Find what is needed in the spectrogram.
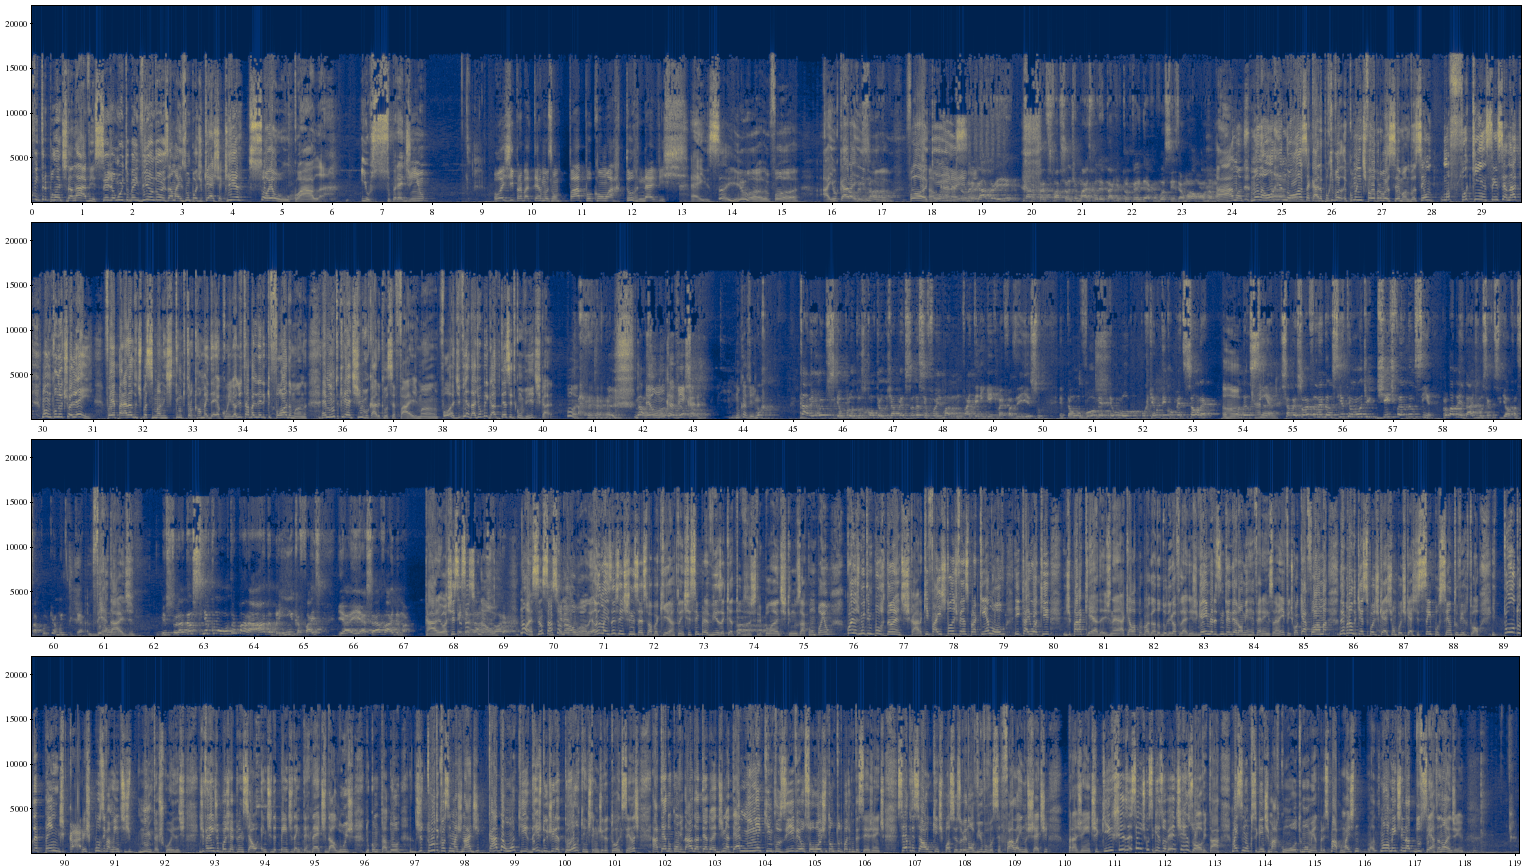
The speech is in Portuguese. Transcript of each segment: Salve, tripulantes da nave! Sejam muito bem-vindos a mais um podcast aqui. Sou eu, o Koala. E o Super Edinho. Hoje, para batermos um papo com o Arthur Neves. É isso aí, mano. Pô, Aí o cara salve, aí, salve. mano. Pô, que cara isso, aí, obrigado mano. aí. Cara, satisfação demais poder estar aqui trocando ideia com vocês. É uma honra, mano. Ah, mano. Mano, a honra é ah, é mano. nossa, cara. Porque, como a gente falou pra você, mano, você é um, uma fucking essência nada. Mano, quando eu te olhei, foi a parada do tipo assim, mano, a gente tem que trocar uma ideia com ele. Olha o trabalho dele que foda, mano. É muito criativo, cara, o que você faz, mano. Pô, de verdade, obrigado por ter aceito o convite, cara. Pô. Não, eu, eu nunca vi, cara. Nunca vi. Nunca. Cara, eu, eu, eu, produzo conteúdo já pensando assim, eu falei, mano, não vai ter ninguém que vai fazer isso, então eu vou meter o louco, porque não tem competição, né? Uhum, dancinha. Caralho. Se a pessoa vai fazer dancinha, tem um monte de gente fazendo dancinha. Probabilidade de você conseguir alcançar público é muito pequena. Verdade. Então, mistura a dancinha com outra parada, brinca, faz. E aí essa é a vibe, mano. Cara, eu achei sensacional. Não, é sensacional, Incrível. mano. Mas antes de a gente iniciar esse papo aqui, Arthur, a gente sempre avisa aqui a todos os tripulantes que nos acompanham coisas muito importantes, cara, que faz toda a diferença para quem é novo e caiu aqui de paraquedas, né? Aquela propaganda do League of Legends. Gamers entenderão minha referência, né? Enfim, de qualquer forma, lembrando que esse podcast é um podcast 100% virtual e tudo depende, cara, exclusivamente de muitas coisas. Diferente de um podcast presencial, a gente depende da internet, da luz, do computador, de tudo tudo que você imaginar de cada um aqui. Desde o diretor, que a gente tem um diretor de cenas, até do convidado, até do Edinho, até a minha, que inclusive eu sou roxo, então tudo pode acontecer, gente. Se acontecer algo que a gente possa resolver no ao vivo, você fala aí no chat pra gente que se a gente conseguir resolver, a gente resolve, tá? Mas se não conseguir, a gente marca um outro momento para esse papo. Mas normalmente tem dado tudo certo, não, é, Edinho?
